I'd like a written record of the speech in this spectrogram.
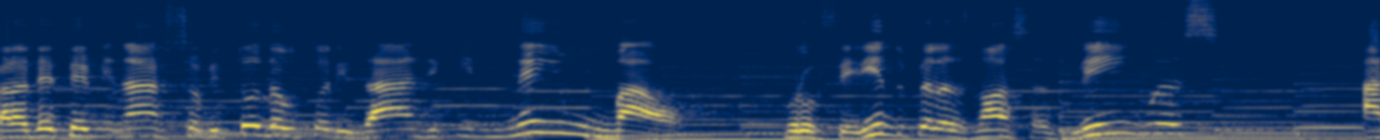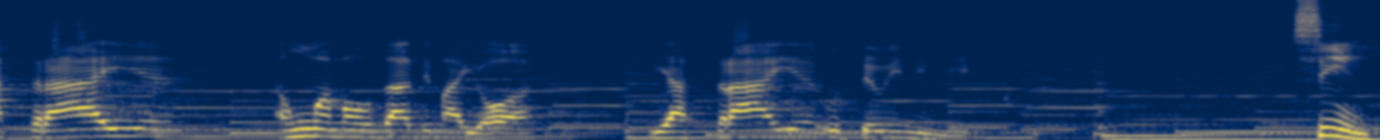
para determinar sobre toda autoridade que nenhum mal proferido pelas nossas línguas atraia uma maldade maior e atraia o teu inimigo. Sim,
